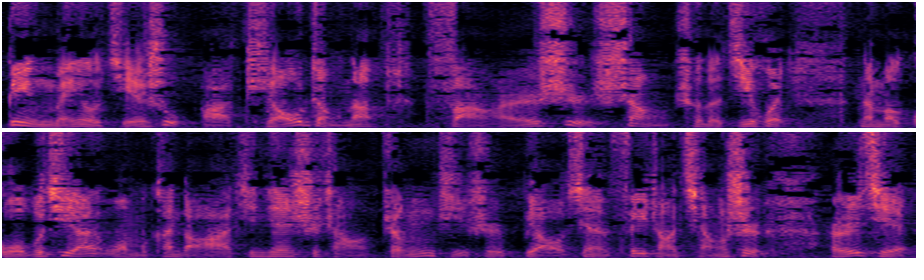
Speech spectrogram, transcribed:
并没有结束啊，调整呢反而是上车的机会。那么果不其然，我们看到啊，今天市场整体是表现非常强势，而且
